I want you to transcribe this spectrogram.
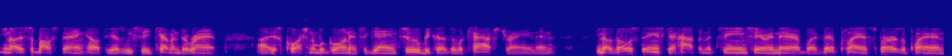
you know, it's about staying healthy. As we see, Kevin Durant uh, is questionable going into game two because of a calf strain, and you know those things can happen to teams here and there. But they're playing. Spurs are playing,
